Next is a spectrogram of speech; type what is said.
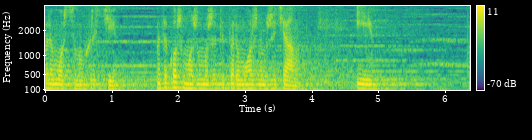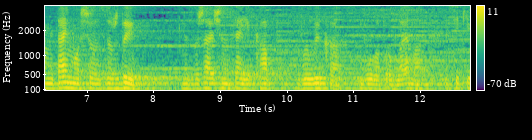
переможцями в Христі. Ми також можемо жити переможним життям. І пам'ятаємо, що завжди, незважаючи на те, яка б велика була проблема, наскільки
